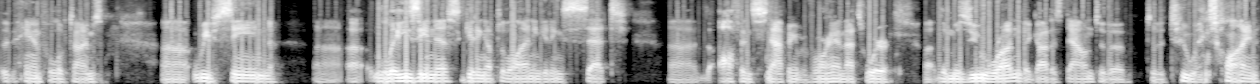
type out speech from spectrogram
a handful of times. Uh, we've seen uh, uh, laziness getting up to the line and getting set. Uh, offense snapping beforehand. That's where uh, the Mizzou run that got us down to the to the two inch line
